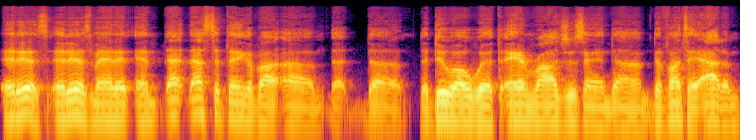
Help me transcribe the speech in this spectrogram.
it is, it is, man, and, and that that's the thing about um, the, the the duo with Aaron Rodgers and um, Davante Adam.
